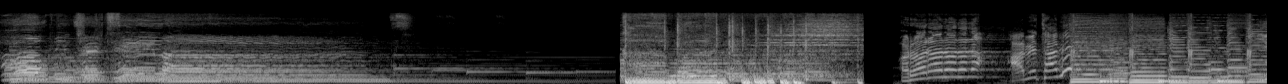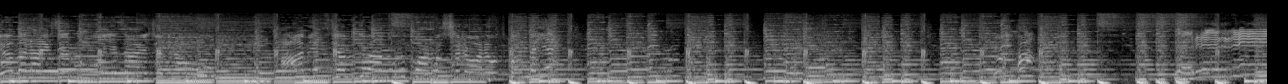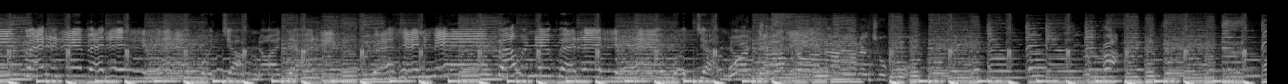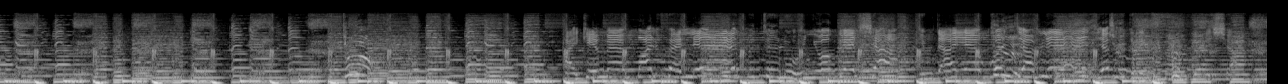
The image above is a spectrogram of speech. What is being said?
Hope Entertainment. Ara ara ara ara. Abi tabi. shine.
